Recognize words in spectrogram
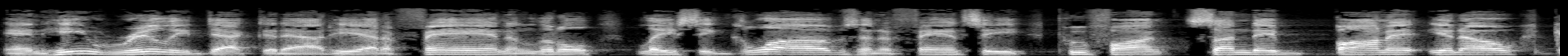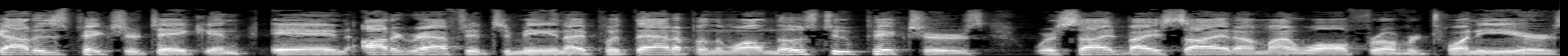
and he really decked it out. He had a fan and little lacy gloves and a fancy pouffant Sunday bonnet, you know, got his picture taken and autographed it to me. And I put that up on the wall. And those two pictures were side by side on my wall for over 20 years.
